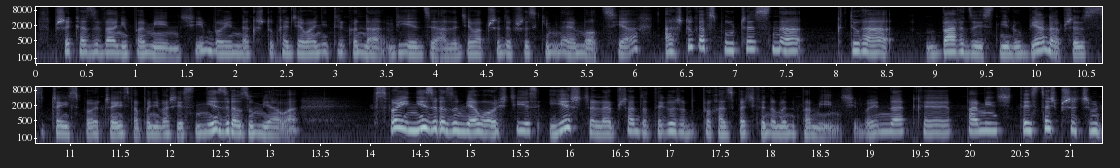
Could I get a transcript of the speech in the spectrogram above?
w przekazywaniu pamięci, bo jednak sztuka działa nie tylko na wiedzy, ale działa przede wszystkim na emocjach. A sztuka współczesna, która bardzo jest nielubiana przez część społeczeństwa, ponieważ jest niezrozumiała, w swojej niezrozumiałości jest jeszcze lepsza do tego, żeby pokazywać fenomen pamięci, bo jednak y, pamięć to jest coś, przy czym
